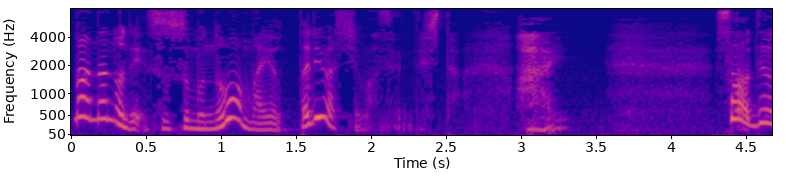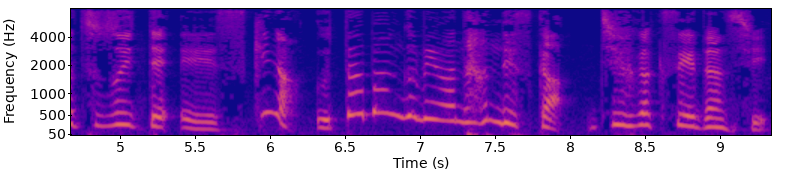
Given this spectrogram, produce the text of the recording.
まあ、なので、進むのは迷ったりはしませんでした。はい。さあ、では続いて、えー、好きな歌番組は何ですか？中学生男子。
